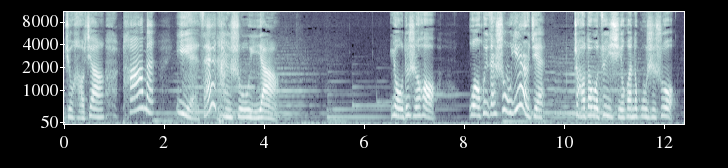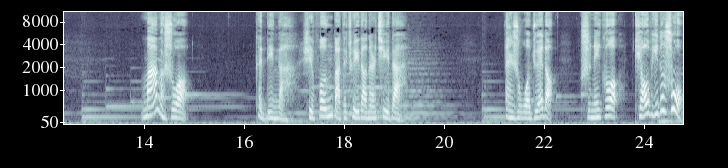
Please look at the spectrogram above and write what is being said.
就好像它们也在看书一样。有的时候，我会在树叶间找到我最喜欢的故事书。妈妈说：“肯定啊。”是风把它吹到那儿去的，但是我觉得是那棵调皮的树，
